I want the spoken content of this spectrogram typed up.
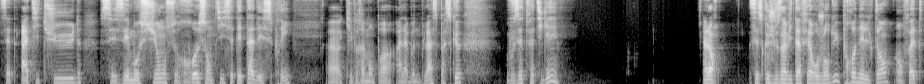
cette attitude, ces émotions, ce ressenti, cet état d'esprit euh, qui est vraiment pas à la bonne place parce que vous êtes fatigué. Alors, c'est ce que je vous invite à faire aujourd'hui. Prenez le temps, en fait,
